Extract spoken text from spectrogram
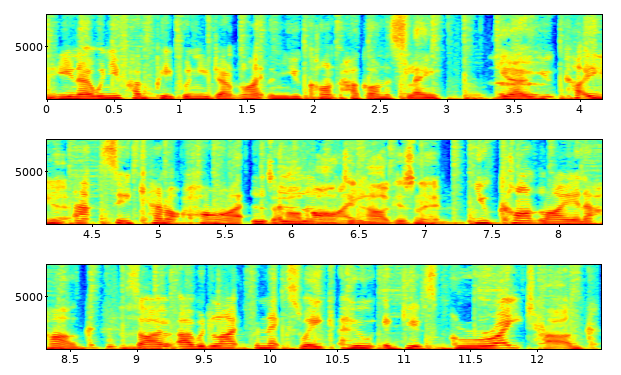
You know, when you've hugged people and you don't like them, you can't hug honestly. You know, you ca- you absolutely cannot hi- It's a lie hug, isn't it? you can't lie in a hug. Mm. So I, I would like for next week who gives great hug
